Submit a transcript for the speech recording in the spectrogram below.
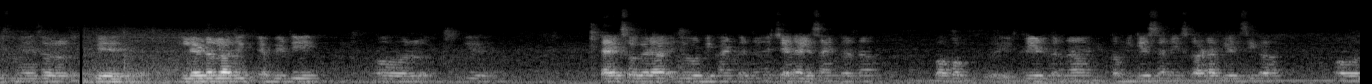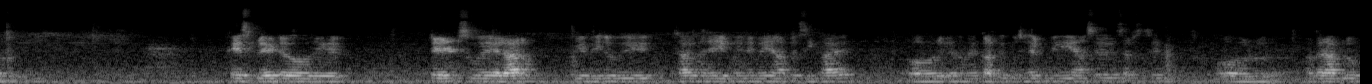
इसमें सर ये लेडर लॉजिक एफ़ और ये टैक्स वगैरह जो डिफाइन करने में चैनल असाइन करना पॉपअप क्रिएट करना कम्युनिकेशन स्काडा पी का और फेस प्लेट और ये ट्रेंड्स हुए अलार्म ये भी जो भी था, मैंने एक महीने में यहाँ पे सीखा है। और हमें काफ़ी कुछ हेल्प मिली यहाँ से सर से। और अगर आप लोग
